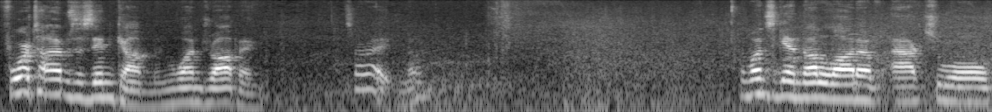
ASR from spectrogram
four times his income and one dropping. It's all right, you know. And once again, not a lot of actual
